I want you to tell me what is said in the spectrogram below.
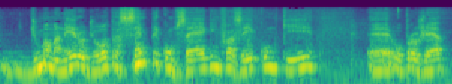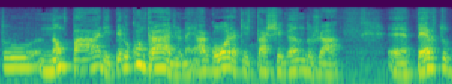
de uma maneira ou de outra sempre conseguem fazer com que é, o projeto não pare, pelo contrário, né? agora que está chegando já é, perto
